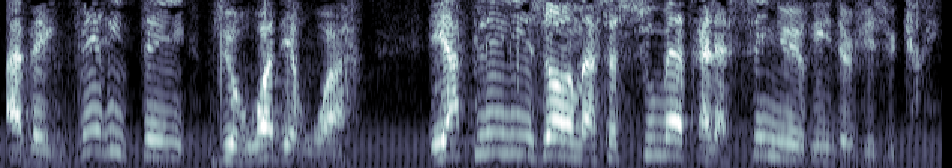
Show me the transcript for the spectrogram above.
avec vérité du roi des rois et appeler les hommes à se soumettre à la seigneurie de Jésus-Christ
